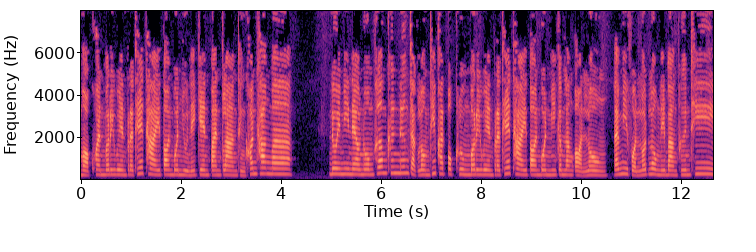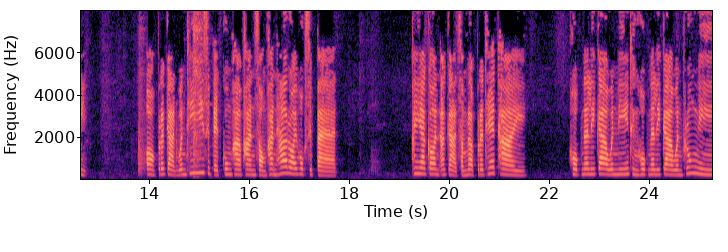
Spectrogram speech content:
หมอกควันบริเวณประเทศไทยตอนบนอยู่ในเกณฑ์ปานกลางถึงค่อนข้างมาก โดยมีแนวโน้มเพิ่มขึ้นเนื่องจากลมที่พัดปกคลุมบริเวณประเทศไทยตอนบนมีกำลังอ่อนลง และมีฝนลดลงในบางพื้นที่ ออกประกาศวันที่ 21 กุมภาพันธ์ 2568 พยากรณ์อากาศสำหรับประเทศไทย 6 นาฬิกาวันนี้ถึง 6 นาฬิกาวันพรุ่งนี้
